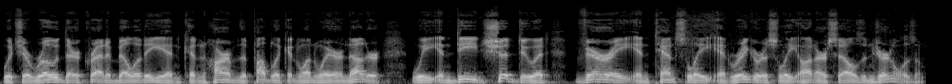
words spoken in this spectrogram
which erode their credibility and can harm the public in one way or another. We indeed should do it very intensely and rigorously on ourselves in journalism.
